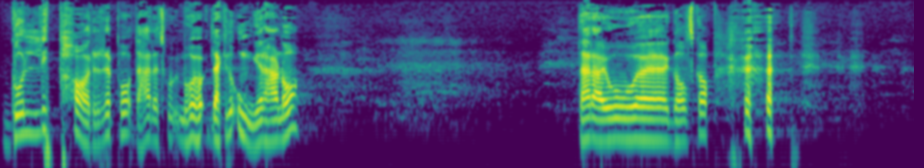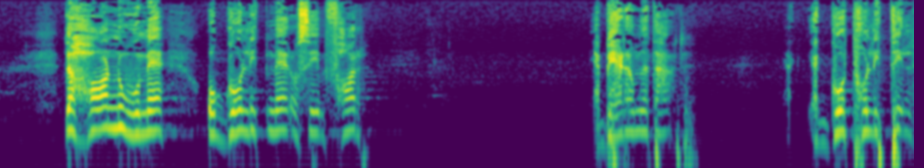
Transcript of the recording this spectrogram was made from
gå litt hardere på Det, er, ikke noen unger her nå. Det her er jo eh, galskap. det har noe med å gå litt mer og si, 'Far, jeg ber deg om dette her. Jeg går på litt til.'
